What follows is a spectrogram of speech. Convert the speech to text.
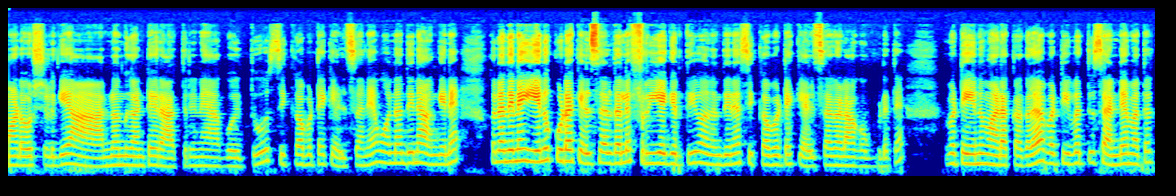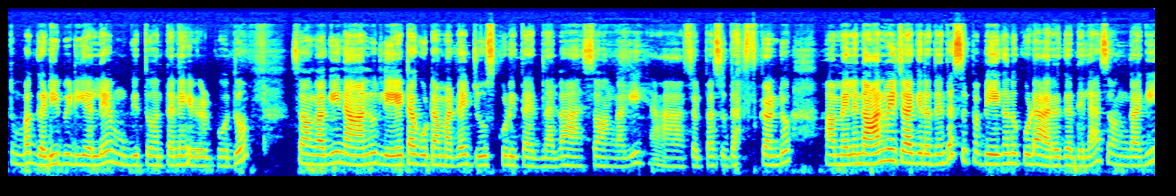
ಮಾಡೋ ಅಷ್ಟೊಳಗೆ ಹನ್ನೊಂದು ಗಂಟೆ ರಾತ್ರಿಯೇ ಆಗೋಯಿತು. ಸಿಕ್ಕಾಬಟ್ಟೆ ಕೆಲಸನೇ. ಒಂದೊಂದು ದಿನ ಹಂಗೇ ಒಂದೊಂದು ದಿನ ಏನೂ ಕೂಡ ಕೆಲಸ ಇಲ್ದಲ್ಲೇ ಫ್ರೀಯಾಗಿರ್ತೀವಿ ಒಂದೊಂದು ದಿನ ಸಿಕ್ಕಾಬಟ್ಟೆ ಕೆಲಸಗಳಾಗೋಗ್ಬಿಡುತ್ತೆ. ಬಟ್ ಏನು ಮಾಡೋಕ್ಕಾಗಲ್ಲ. ಬಟ್ ಇವತ್ತು ಸಂಡೇ ಮಾತ್ರ ತುಂಬ ಗಡಿಬಿಡಿಯಲ್ಲೇ ಮುಗೀತು ಅಂತಲೇ ಹೇಳ್ಬೋದು. ಸೊ, ಹಂಗಾಗಿ ನಾನು ಲೇಟಾಗಿ ಊಟ ಮಾಡಿದೆ, ಜ್ಯೂಸ್ ಕುಡಿತಾ ಇದ್ನಲ್ವ? ಸೊ, ಹಂಗಾಗಿ ಸ್ವಲ್ಪ ಸುಧಾರಿಸ್ಕೊಂಡು, ಆಮೇಲೆ ನಾನ್ ವೆಜ್ ಆಗಿರೋದ್ರಿಂದ ಸ್ವಲ್ಪ ಬೇಗನೂ ಕೂಡ ಅರಗೋದಿಲ್ಲ. ಸೊ, ಹಂಗಾಗಿ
